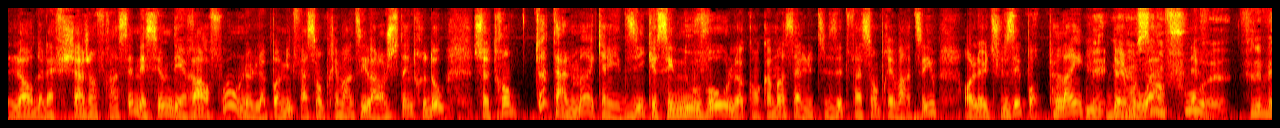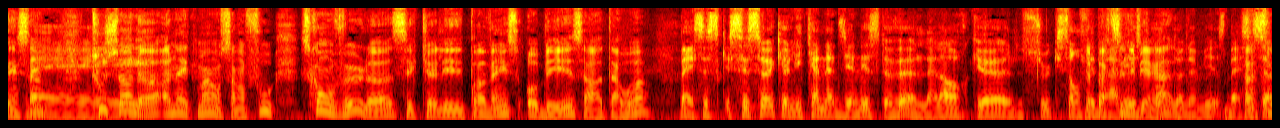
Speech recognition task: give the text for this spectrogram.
lors de l'affichage en français, mais c'est une des rares fois où on ne l'a pas mis de façon préventive. Alors, Justin Trudeau se trompe totalement quand il dit que c'est nouveau, là, qu'on commence à l'utiliser de façon préventive. On l'a utilisé pour plein Mais, de mais on lois. s'en fout, de- euh, Philippe Vincent. Ben- Tout ça, là, honnêtement, on s'en fout. Ce qu'on veut, là, c'est que les provinces obéissent à Ottawa. Ben, c'est ce que- c'est ça que les canadianistes veulent, alors que ceux qui sont Le Parti fédéralistes ou libéral. autonomistes, ben, c'est ça.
